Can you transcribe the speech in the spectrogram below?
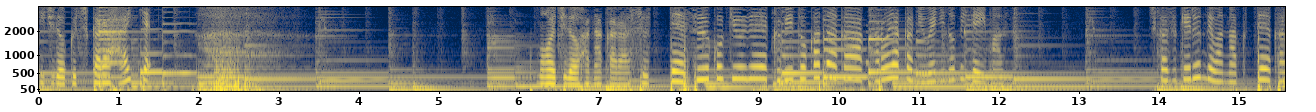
一度口から吐いて、もう一度鼻から吸って吸う呼吸で首と肩が軽やかに上に伸びています。近づけるんではなくて軽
